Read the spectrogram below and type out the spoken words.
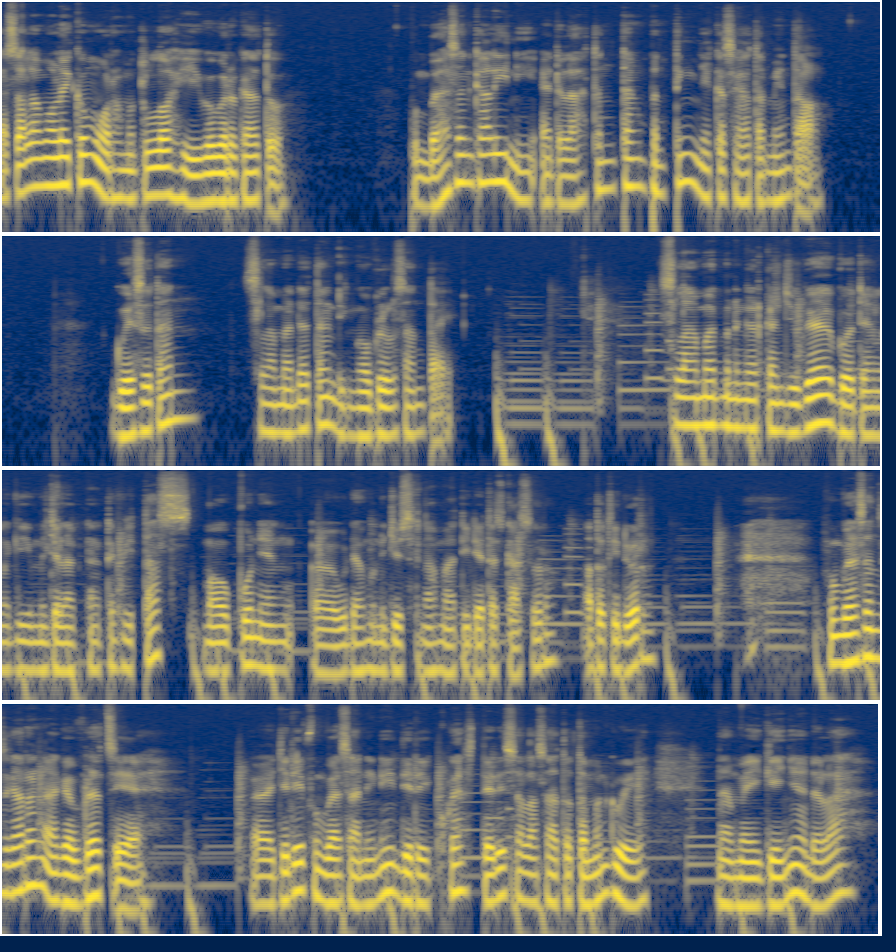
Assalamualaikum warahmatullahi wabarakatuh. Pembahasan kali ini adalah tentang pentingnya kesehatan mental. Gue Sultan, selamat datang di Ngobrol Santai. Selamat mendengarkan juga buat yang lagi menjalankan aktivitas maupun yang uh, udah menuju setengah mati di atas kasur atau tidur. Pembahasan sekarang agak berat sih ya. Uh, jadi pembahasan ini di request dari salah satu teman gue. Nama IG-nya adalah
